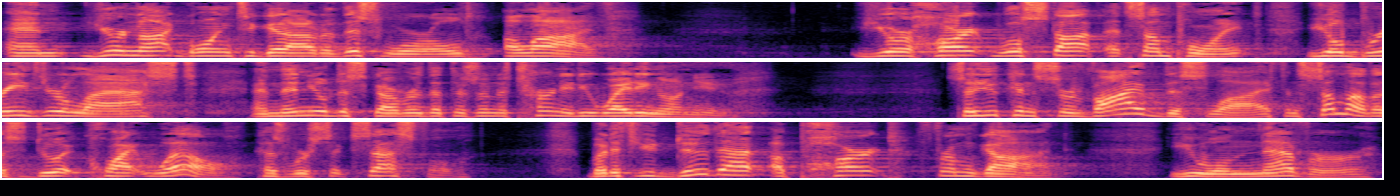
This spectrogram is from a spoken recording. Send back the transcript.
and you're not going to get out of this world alive. Your heart will stop at some point. You'll breathe your last, and then you'll discover that there's an eternity waiting on you. So you can survive this life, and some of us do it quite well because we're successful. But if you do that apart from God, you will never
